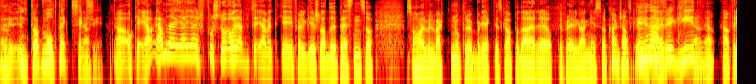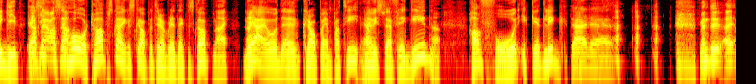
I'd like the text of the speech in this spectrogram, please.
ja. unntatt voldtekt, sexy. Ja, ok, ja, ja men det, jeg, jeg forstår Og jeg, jeg vet ikke, ifølge sladdepressen så, så har det vel vært noe trøbbel i ekteskapet der eh, opptil flere ganger, så kanskje han skulle Hun er frigid. Ja, ja, ja frigid. Ja, altså, frigid. altså Hårtap skal ikke skape trøbbel i et ekteskap. Nei. Det er jo eh, krav på empati. Men hvis du er frigid Ja. Han får ikke et ligg. Det er eh, Men du, eh,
